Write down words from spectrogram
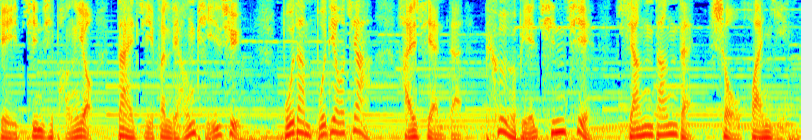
给亲戚朋友带几份凉皮去，不但不掉价，还显得特别亲切，相当的受欢迎。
